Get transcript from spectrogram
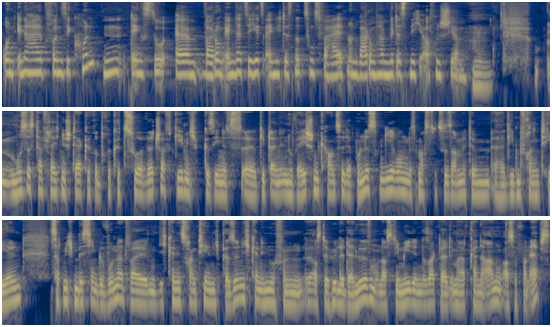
und innerhalb von Sekunden denkst du, ähm, warum ändert sich jetzt eigentlich das Nutzungsverhalten und warum haben wir das nicht auf dem Schirm? Hm. Muss es da vielleicht eine stärkere Brücke zur Wirtschaft geben? Ich habe gesehen, es äh, gibt einen Innovation Council der Bundesregierung. Das machst du zusammen mit dem äh, lieben Frank Thelen. Das hat mich ein bisschen gewundert, weil ich kenne jetzt Frank Thelen nicht persönlich, kenne ihn nur von äh, aus der Höhle der Löwen und aus den Medien. Da sagt er halt immer, er hat keine Ahnung, außer von Apps.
